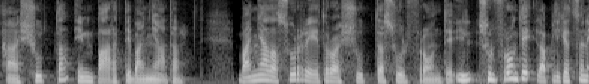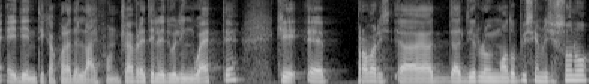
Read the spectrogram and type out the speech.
asciutta e in parte bagnata. Bagnata sul retro, asciutta sul fronte. Il, sul fronte l'applicazione è identica a quella dell'iPhone, cioè avrete le due linguette che eh, prova a, a, dirlo in modo più semplice, sono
